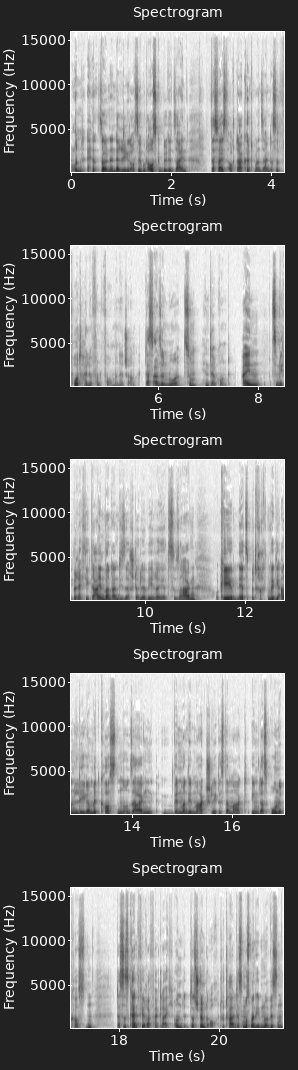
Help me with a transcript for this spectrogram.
und sollen in der Regel auch sehr gut ausgebildet sein. Das heißt, auch da könnte man sagen, das sind Vorteile von Fondsmanagern. Das also nur zum Hintergrund. Ein ziemlich berechtigter Einwand an dieser Stelle wäre jetzt zu sagen, okay, jetzt betrachten wir die Anleger mit Kosten und sagen, wenn man den Markt schlägt, ist der Markt eben das ohne Kosten. Das ist kein fairer Vergleich. Und das stimmt auch total. Das muss man eben nur wissen,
